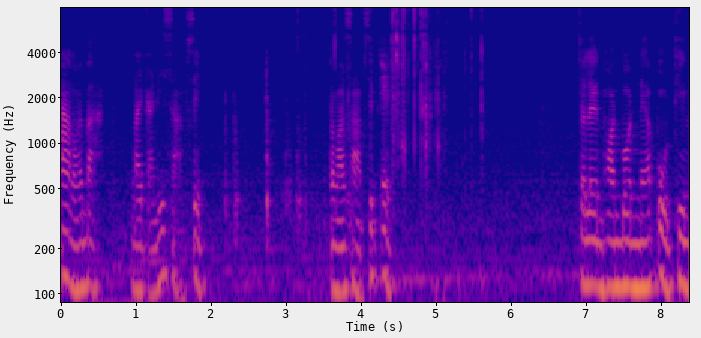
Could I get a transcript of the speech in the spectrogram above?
ห้าร้อยบาท รายการที่สามสิบต่อมาสามสิบเอ็ดเจริญพรบนนะครับปู่ทิม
